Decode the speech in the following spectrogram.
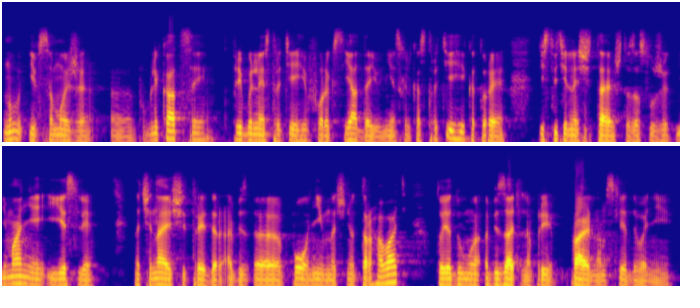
Ну и в самой же э, публикации прибыльной стратегии Форекс я даю несколько стратегий, которые действительно считаю, что заслуживают внимания. И если начинающий трейдер э, по ним начнет торговать, то я думаю обязательно при правильном следовании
